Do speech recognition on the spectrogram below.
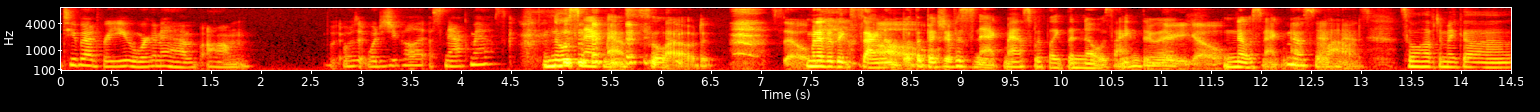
too bad for you. We're gonna have um, what was it? What did you call it? A snack mask? No snack masks allowed. So I'm gonna have a big sign up with a Oh. picture of a snack mask with like the no sign through it. there you go. No snack No masks snack allowed. mask. So we'll have to make a.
